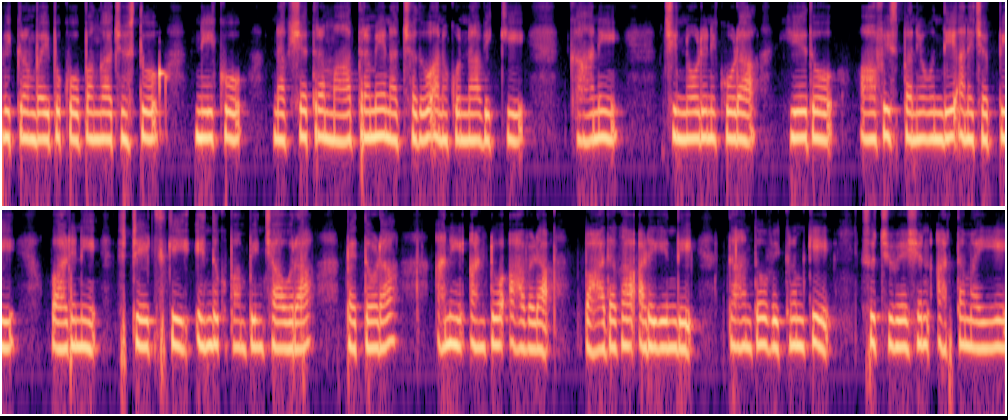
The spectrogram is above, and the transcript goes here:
విక్రమ్ వైపు కోపంగా చూస్తూ నీకు నక్షత్రం మాత్రమే నచ్చదు అనుకున్న విక్కీ. కానీ చిన్నోడిని కూడా ఏదో ఆఫీస్ పని ఉంది అని చెప్పి వాడిని స్టేట్స్కి ఎందుకు పంపించావురా పెద్దోడా? అని అంటూ ఆవిడ బాధగా అడిగింది. దాంతో విక్రమ్కి సిచ్యువేషన్ అర్థమయ్యి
